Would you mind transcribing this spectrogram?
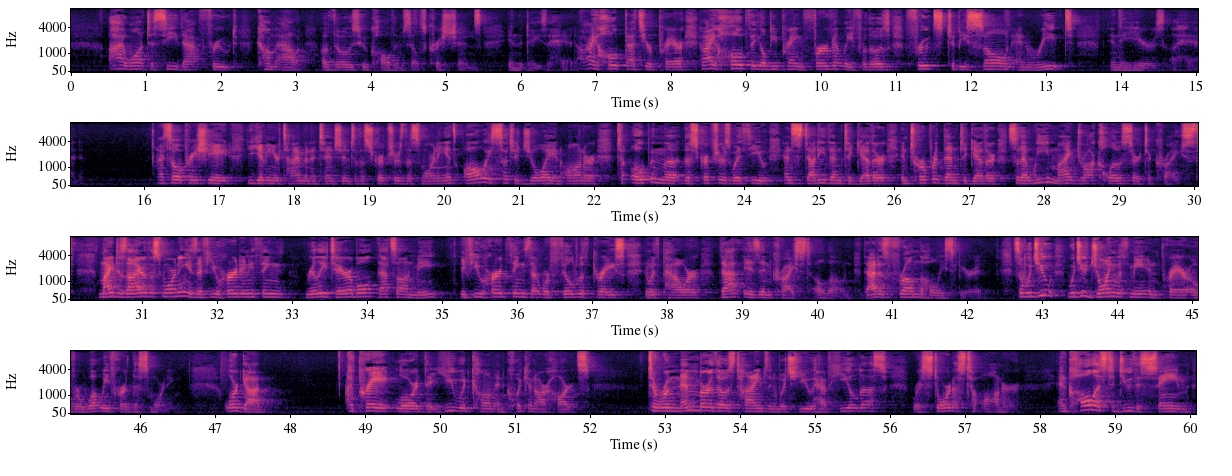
I want to see that fruit come out of those who call themselves Christians in the days ahead. I hope that's your prayer, and I hope that you'll be praying fervently for those fruits to be sown and reaped in the years ahead. I so appreciate you giving your time and attention to the scriptures this morning. It's always such a joy and honor to open the, the scriptures with you and study them together, interpret them together, so that we might draw closer to Christ. My desire this morning is if you heard anything really terrible, that's on me. If you heard things that were filled with grace and with power, that is in Christ alone. That is from the Holy Spirit. So would you would you join with me in prayer over what we've heard this morning? Lord God, I pray, Lord, that you would come and quicken our hearts to remember those times in which you have healed us, restored us to honor, and call us to do the same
